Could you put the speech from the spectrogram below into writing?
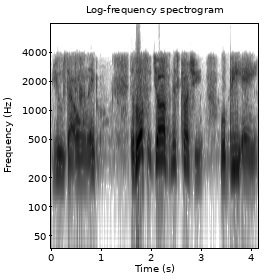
used our own labor. The loss of jobs in this country will be a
